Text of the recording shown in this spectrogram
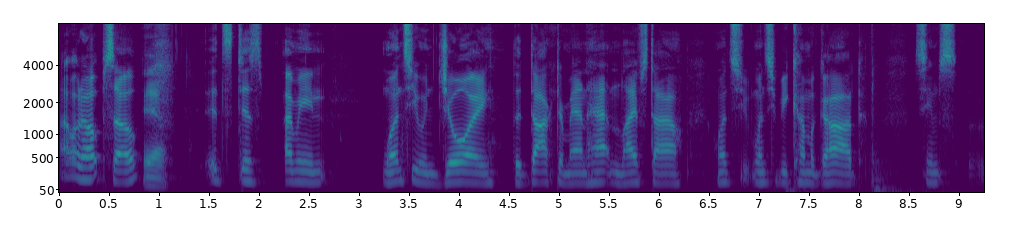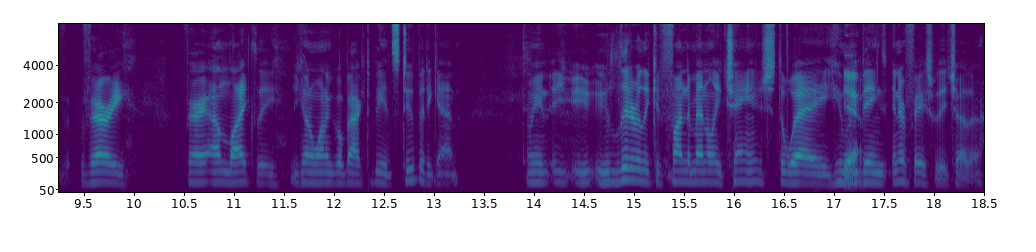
I would hope so. Yeah. It's just, I mean, once you enjoy the Doctor Manhattan lifestyle, once you once you become a god, seems very, very unlikely you're gonna want to go back to being stupid again. I mean, you, you you literally could fundamentally change the way human Yeah. beings interface with each other.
